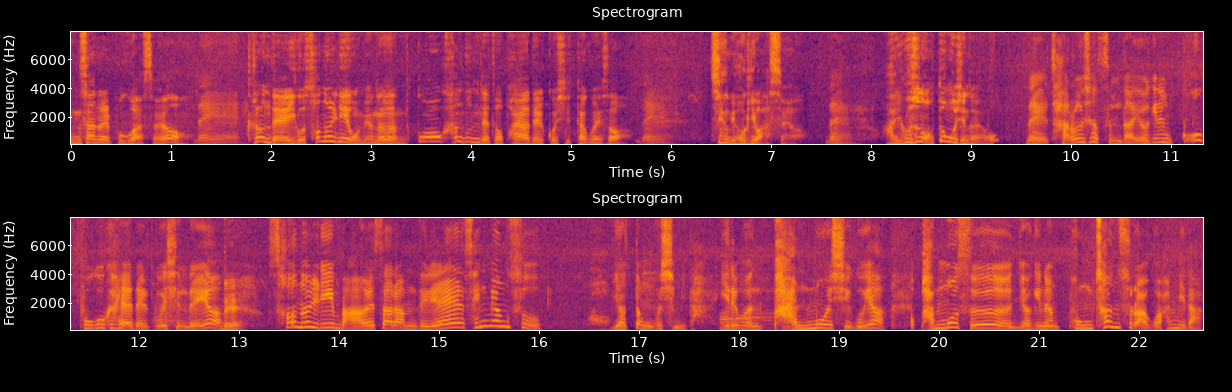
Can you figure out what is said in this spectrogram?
동산을 보고 왔어요. 네, 그런데 이곳 선울리에 오면은 꼭 한 군데 더 봐야 될 곳이 있다고 해서 네, 지금 여기 왔어요. 네. 아, 이곳은 어떤 곳인가요? 네, 잘 오셨습니다. 여기는 꼭 보고 가야 될 곳인데요. 네. 선울리 마을 사람들의 생명수. 였던 곳입니다. 이름은 반못이고요. 반못은 여기는 봉천수라고 합니다.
